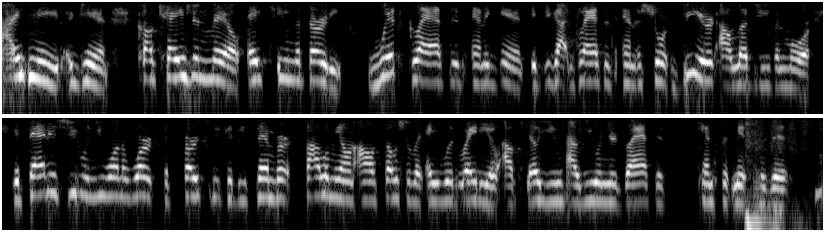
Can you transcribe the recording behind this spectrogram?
I need, again, Caucasian male, 18 to 30, with glasses. And again, if you got glasses and a short beard, I'll love you even more. If that is you and you want to work the first week of December, follow me on all social at A Wood Radio. I'll tell you how you and your glasses can submit to this.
